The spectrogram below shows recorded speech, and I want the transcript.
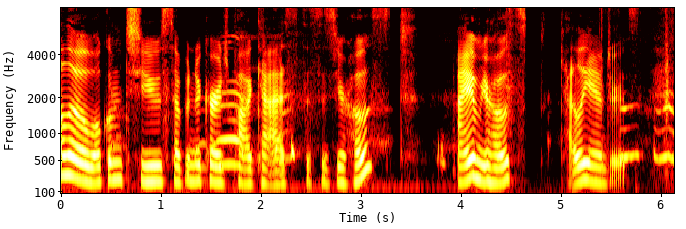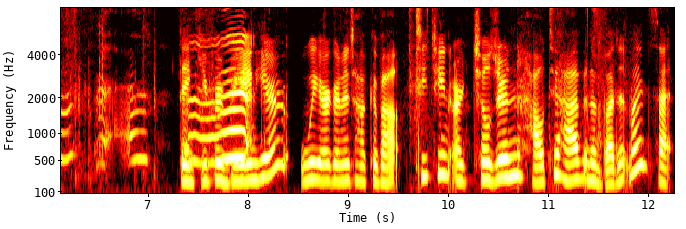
Hello, welcome to Step into Courage podcast. This is your host. I am your host, Kelly Andrews. Thank you for being here. We are going to talk about teaching our children how to have an abundant mindset.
